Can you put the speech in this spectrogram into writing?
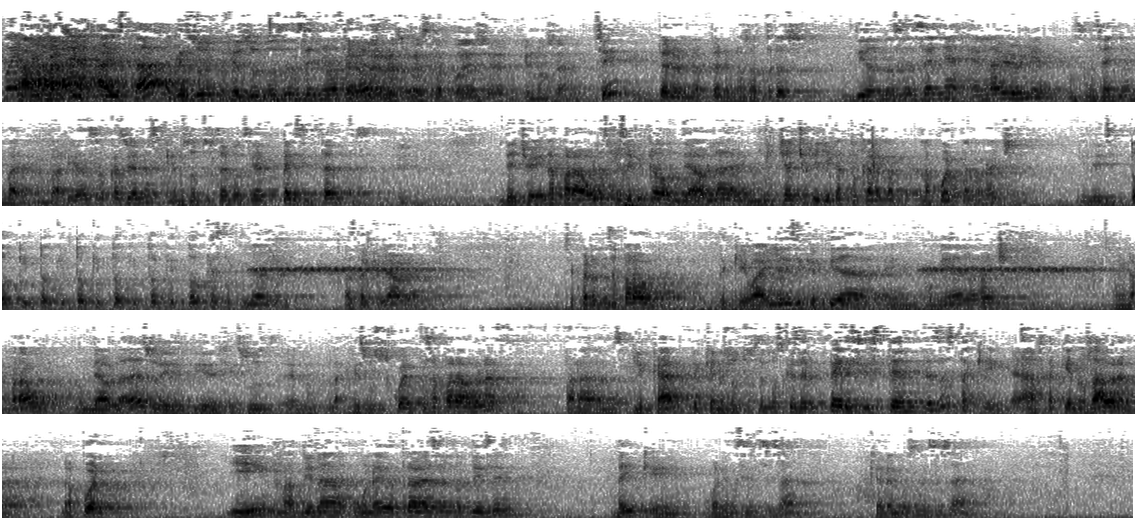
Respuesta. Ah, ahí está, Jesús, Jesús nos enseñó a hacer Pero la respuesta puede ser que no sabe. Sí, pero, no, pero nosotros, Dios nos enseña en la Biblia, nos enseña en, va- en varias ocasiones que nosotros tenemos que ser persistentes. Sí. De hecho, hay una parábola específica donde habla de un muchacho que llega a tocar la, la puerta en la noche y le dice toque, toque, toque, toque, toque, toque hasta que le abran. Hasta que le abran. ¿Se acuerdan de esa parábola? De que va y le dice que pida eh, comida en la noche. Hay una parábola donde habla de eso y, de Jesús, Jesús cuenta esa parábola para explicar de que nosotros tenemos que ser persistentes hasta que, hasta que nos abran la puerta. Y más una, una y otra vez Él nos dice, ve que oren sin cesar, que oremos sin cesar.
